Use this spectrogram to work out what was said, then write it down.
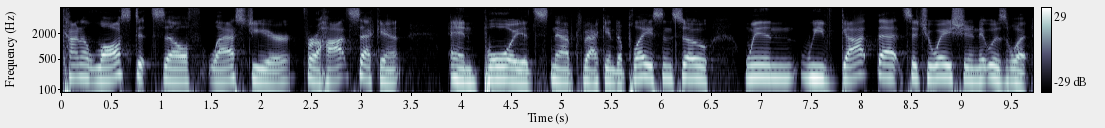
kind of lost itself last year for a hot second. And boy, it snapped back into place. And so when we've got that situation, it was what?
